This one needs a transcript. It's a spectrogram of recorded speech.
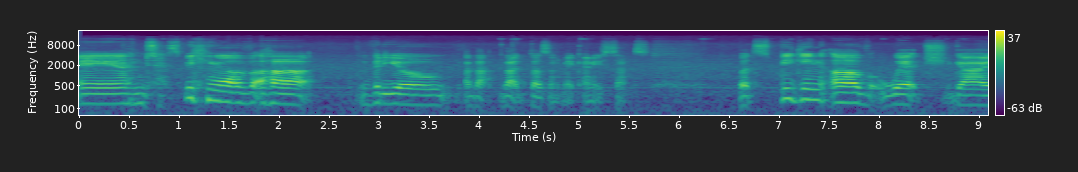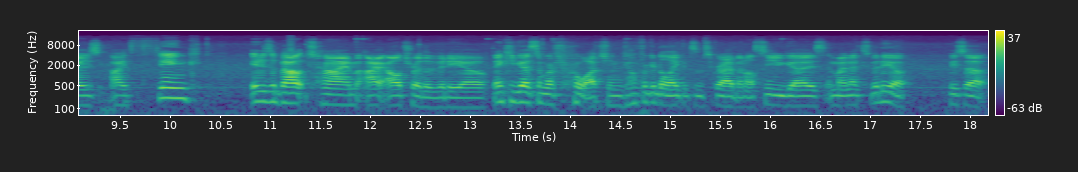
And speaking of uh, video, uh, that that doesn't make any sense. But speaking of which, guys, I think it is about time I outro the video. Thank you guys so much for watching. Don't forget to like and subscribe, and I'll see you guys in my next video. Peace out.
